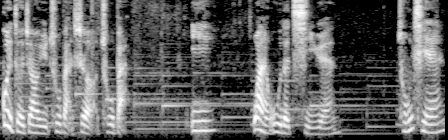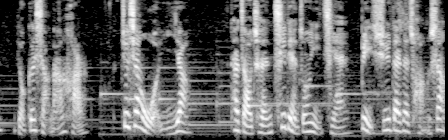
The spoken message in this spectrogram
贵州教育出版社出版。一，万物的起源。从前有个小男孩，就像我一样，他早晨七点钟以前必须待在床上，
